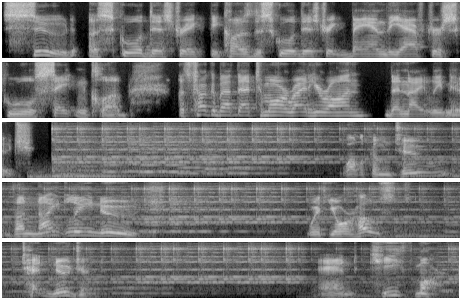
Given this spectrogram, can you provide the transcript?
sued a school district because the school district banned the after school Satan Club. Let's talk about that tomorrow, right here on the Nightly Nuge. Welcome to the Nightly Nuge with your hosts, Ted Nugent and Keith Mark.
